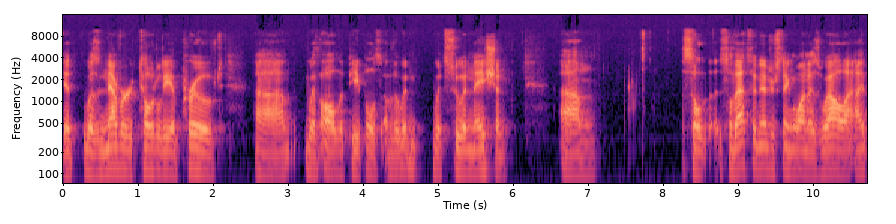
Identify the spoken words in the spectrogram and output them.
it was never totally approved uh, with all the peoples of the Wet'suwet'en Nation. Um, so, so that's an interesting one as well. I,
